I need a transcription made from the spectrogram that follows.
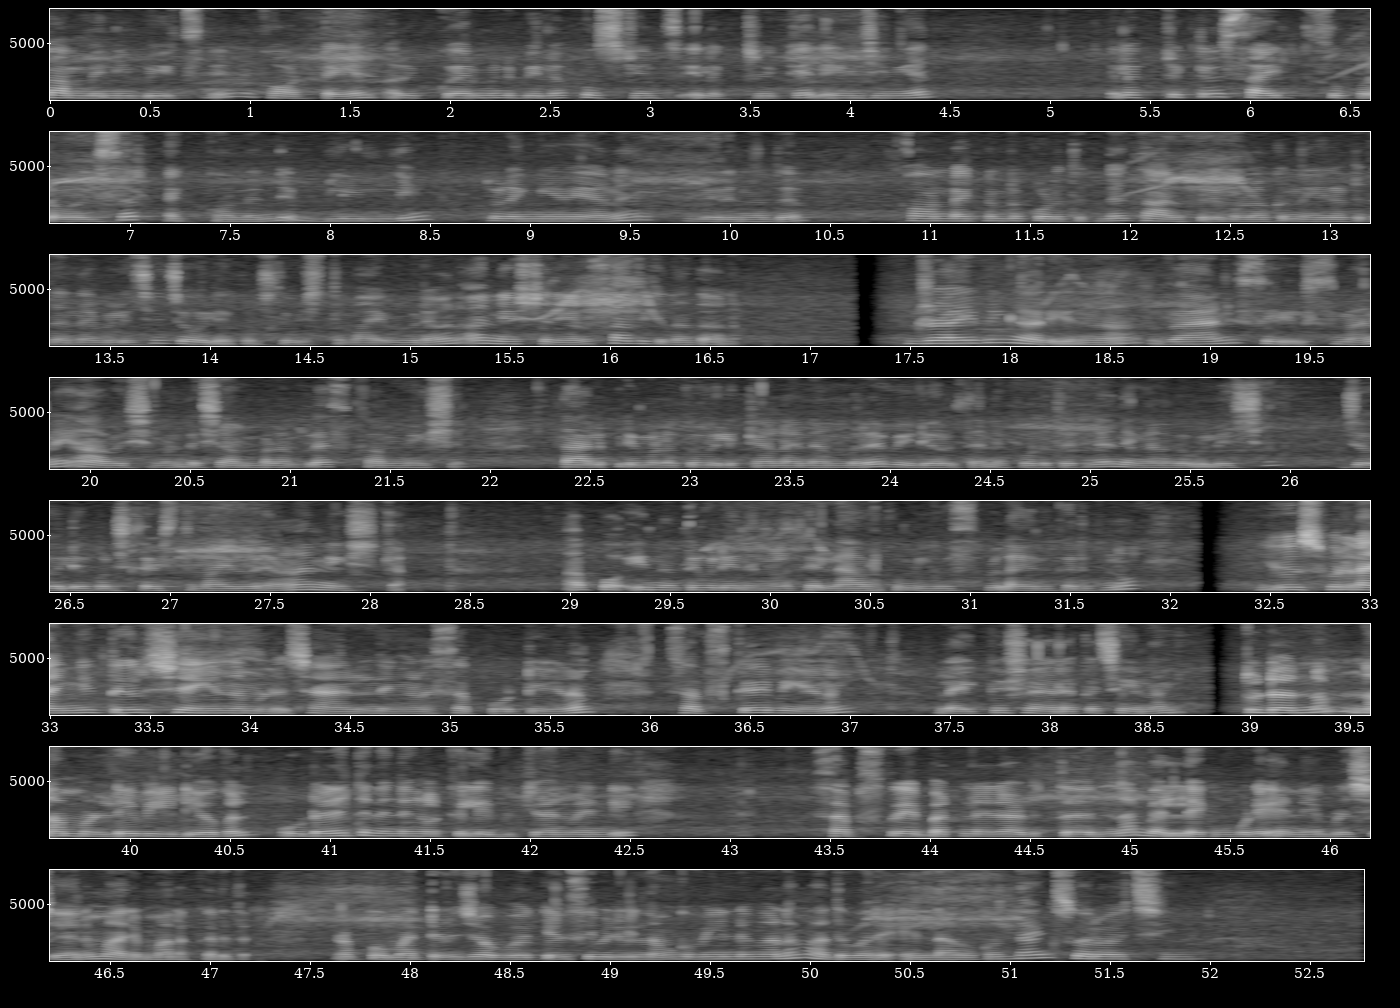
company based Kottayam requirement bill positions electrical engineer electrical site supervisor accountant billing തുടങ്ങിയവയാണ് വരുന്നത്. കോൺടാക്ട് നമ്പർ കൊടുത്തിട്ടുണ്ട്. താല്പര്യമുള്ളവർക്ക് നേരിട്ട് തന്നെ വിളിച്ച് ജോലിയെക്കുറിച്ചുള്ള വിശദമായ വിവരങ്ങൾ അന്വേഷിച്ചറിയാൻ സാധിക്കുന്നതാണ്. ഡ്രൈവിംഗ് അറിയുന്ന വാൻ സെയിൽസ്മാനെ ആവശ്യമുണ്ട് ശമ്പളം പ്ലസ് കമ്മീഷൻ താല്പര്യമുള്ളവർക്ക് വിളിക്കാനുള്ള നമ്പർ വീഡിയോയിൽ തന്നെ കൊടുത്തിട്ടുണ്ട്. നിങ്ങൾക്ക് വിളിച്ച് ജോലിയെക്കുറിച്ചുള്ള വിശദമായ വിവരങ്ങൾ അന്വേഷിക്കാം. അപ്പോൾ ഇന്നത്തെ വീഡിയോ നിങ്ങൾക്ക് എല്ലാവർക്കും യൂസ്ഫുള്ളായി എന്ന് കരുതുന്നു. യൂസ്ഫുൾ ആയെങ്കിൽ തീർച്ചയായും നമ്മുടെ ചാനൽ നിങ്ങൾ സപ്പോർട്ട് ചെയ്യണം സബ്സ്ക്രൈബ് ചെയ്യണം ലൈക്കും ഷെയറൊക്കെ ചെയ്യണം. തുടർന്നും നമ്മളുടെ വീഡിയോകൾ ഉടനെ തന്നെ നിങ്ങൾക്ക് ലഭിക്കുവാൻ വേണ്ടി സബ്സ്ക്രൈബ് ബട്ടണിന്റെ അടുത്ത് വരുന്ന ബെല്ലൈക്കും കൂടി എനേബിൾ ചെയ്യാനും ആരും മറക്കരുത്. അപ്പോൾ മറ്റൊരു ജോബ് വേക്കൻസി വീഡിയോയിൽ നമുക്ക് വീണ്ടും കാണാം. അതുവരെ എല്ലാവർക്കും താങ്ക്സ് ഫോർ വാച്ചിങ്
